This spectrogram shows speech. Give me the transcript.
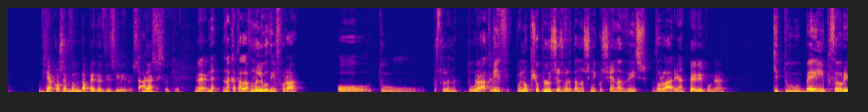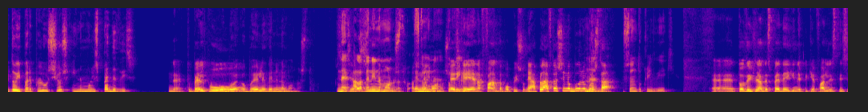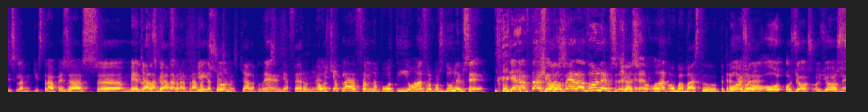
275 δις λίρες. Εντάξει, οκ. Ναι. Ναι, να καταλάβουμε λίγο διαφορά. Ο, του. Πώς του λένε, του Radcliffe. Radcliffe, που είναι ο πιο πλούσιος Βρετανός, είναι 21 δις δολάρια. Περίπου, ναι. Και του Μπόελι, που θεωρείται ο υπερπλούσιος, είναι μόλις 5 δις. Ναι. Του Μπέλ Ο, που Μπο- ο Μπόελι δεν είναι μόνος του. Ναι, αλλά δεν είναι μόνος του. Αυτό είναι είναι, μόνος το έχει κλειδί. και ένα fund από πίσω του. Ναι, απλά αυτός είναι που είναι Ναι, μπροστά. ναι. Αυτό είναι το κλειδί εκεί. Ε, το 2005 έγινε επικεφαλής της Ισλαμικής Τράπεζας, ε, μέλος Και άλλα της Qatar διάφορα πράγματα, Navigation. πες μας και άλλα που δεν μας ενδιαφέρουν, ναι. Όχι, απλά θέλω να πω ότι ο άνθρωπος δούλεψε. Για να φτάσει Ποιος; εδώ πέρα δούλεψε. Ποιος, Ε, ο, ο, ο άνθρωπος. μπαμπάς του Όχι, Πετρελαίου. ο, ο, ο γιος, ο γιος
